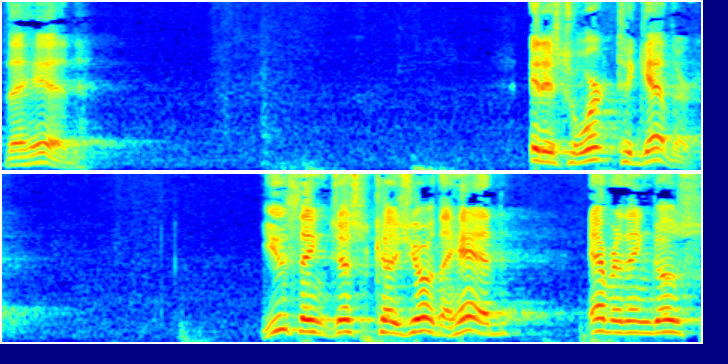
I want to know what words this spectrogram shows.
the head. It is to work together. You think just because you're the head, everything goes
